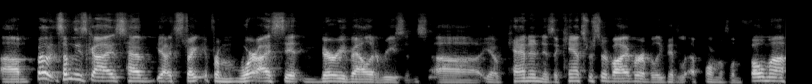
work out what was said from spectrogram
Um, but some of these guys have, yeah, straight from where I sit, very valid reasons. Uh, you know, Cannon is a cancer survivor. I believe he had a form of lymphoma.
